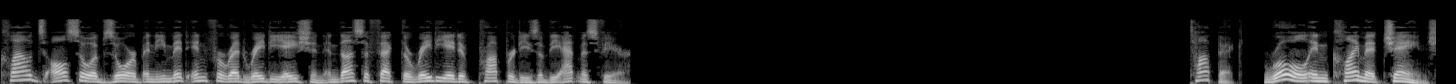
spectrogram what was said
Clouds also absorb and emit infrared radiation and thus affect the radiative properties of the atmosphere. Role in climate change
